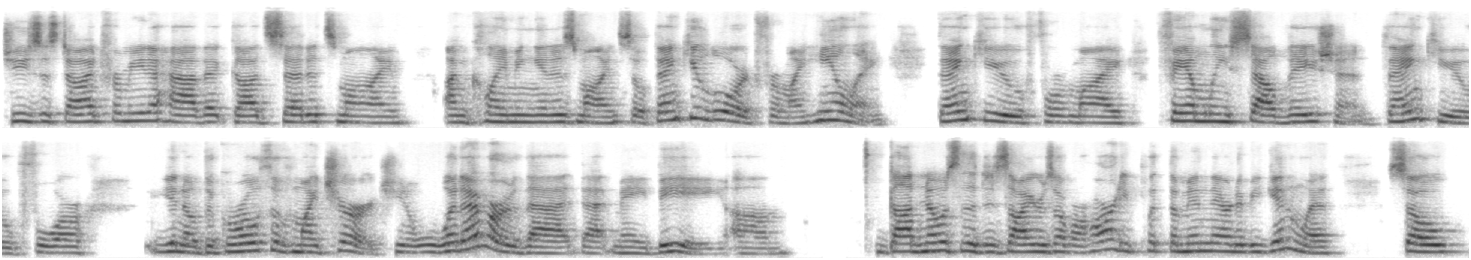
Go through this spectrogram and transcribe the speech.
Jesus died for me to have it. God said it's mine I'm claiming it as mine. So thank you, Lord, for my healing. Thank you for my family salvation. Thank you for, you know, the growth of my church, you know, whatever that that may be. Um, God knows the desires of our heart. He put them in there to begin with. So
